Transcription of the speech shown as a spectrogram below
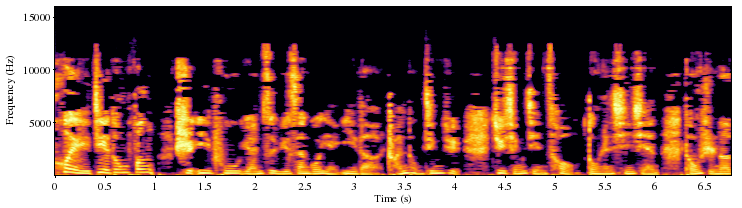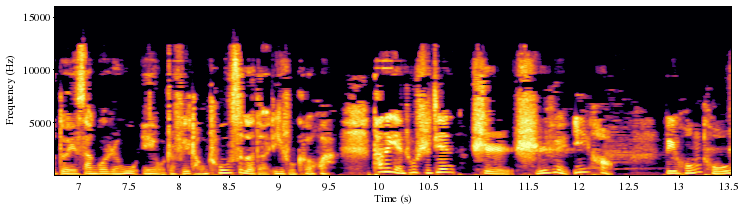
会借东风是一出源自于《三国演义》的传统京剧，剧情紧凑，动人心弦。同时呢，对三国人物也有着非常出色的艺术刻画。它的演出时间是十月一号，李宏图、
